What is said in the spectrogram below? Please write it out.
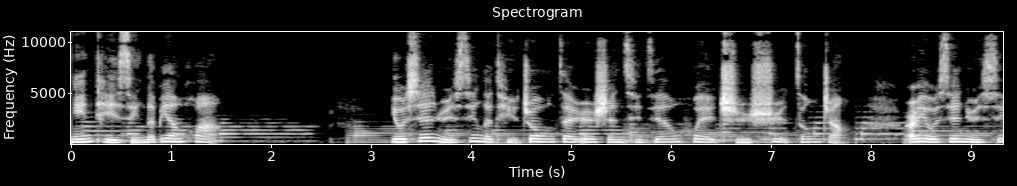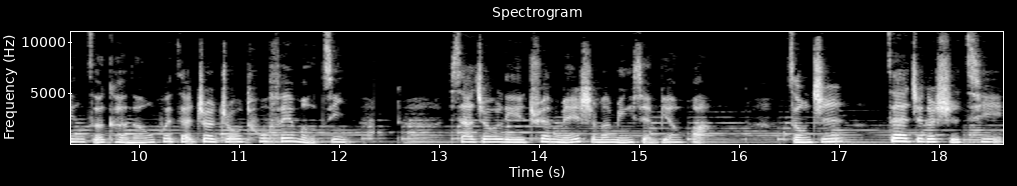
您体型的变化，有些女性的体重在妊娠期间会持续增长。而有些女性则可能会在这周突飞猛进，下周里却没什么明显变化。总之，在这个时期，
